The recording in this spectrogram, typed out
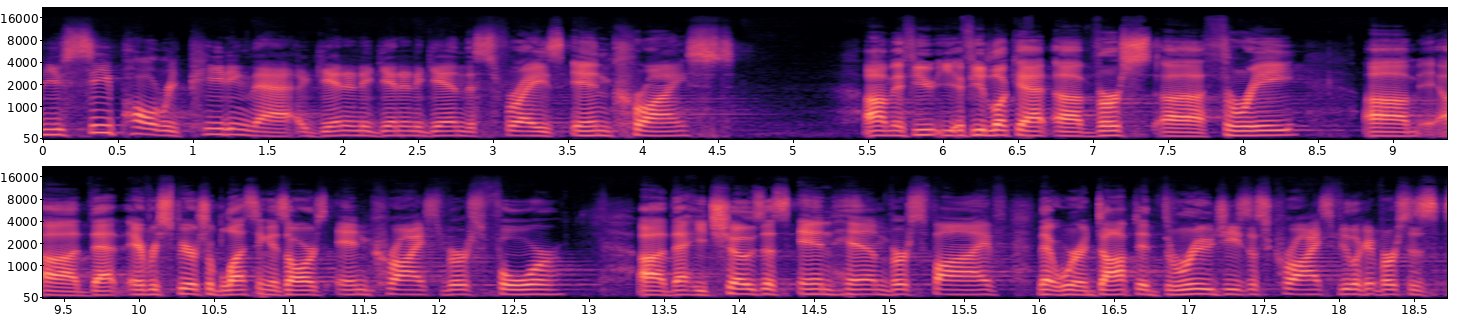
and you see Paul repeating that again and again and again, this phrase, in Christ. Um, if, you, if you look at uh, verse uh, 3, um, uh, that every spiritual blessing is ours in Christ, verse 4. Uh, that he chose us in him, verse 5, that we're adopted through Jesus Christ. If you look at verses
